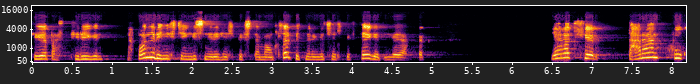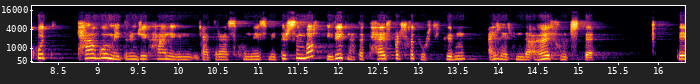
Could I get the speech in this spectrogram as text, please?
Тэгээ бас тэрийг нь японоор энийг чи ингэж нэрээ хэлдэг штэ монголоор бид нэр ингэж хэлдэг те гэд ингээ явдаг. Ягаад тэгэхээр дараа нь хүүхэд таагүй мэдрэмжийг хаа нэгэн газраас хүнээс мэдэрсэн бол ирээд надад тайлбарлахад хүртэл тэр нь аль алиндаа ойлгомжтой. Тэ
